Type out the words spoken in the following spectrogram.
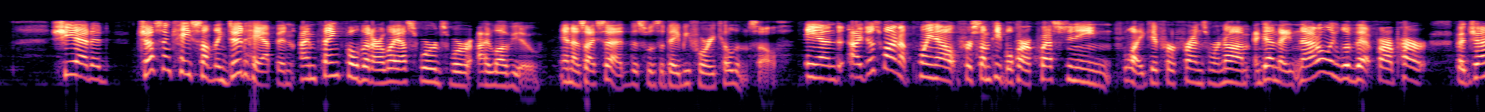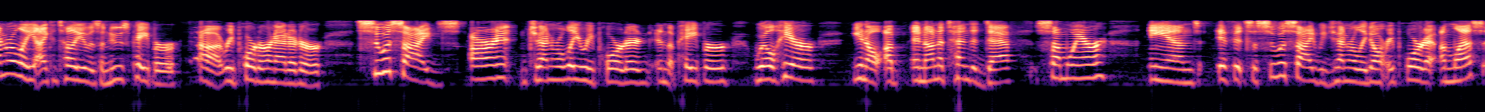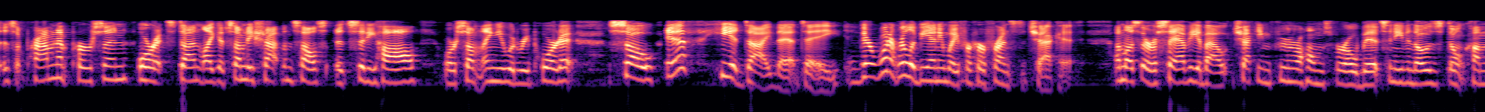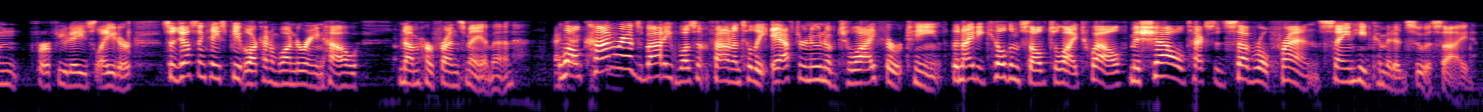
She added, just in case something did happen, I'm thankful that our last words were, I love you. And as I said, this was the day before he killed himself. And I just want to point out for some people who are questioning, like, if her friends were numb, again, they not only live that far apart, but generally, I can tell you as a newspaper uh, reporter and editor, suicides aren't generally reported in the paper. We'll hear, you know, a, an unattended death somewhere. And if it's a suicide, we generally don't report it unless it's a prominent person or it's done, like if somebody shot themselves at City Hall or something, you would report it. So if he had died that day, there wouldn't really be any way for her friends to check it. Unless they're savvy about checking funeral homes for obits, and even those don't come for a few days later. So just in case people are kind of wondering how numb her friends may have been. Well, Conrad's body wasn't found until the afternoon of July 13th. The night he killed himself, July 12th, Michelle texted several friends saying he'd committed suicide.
